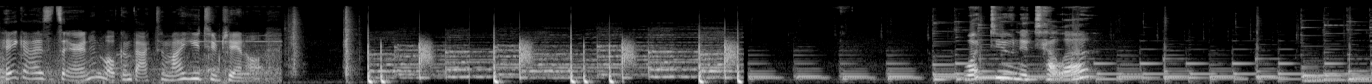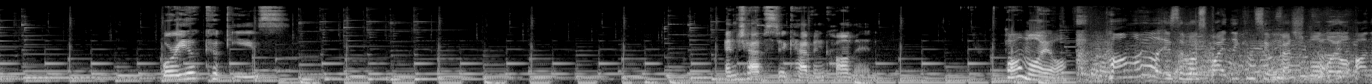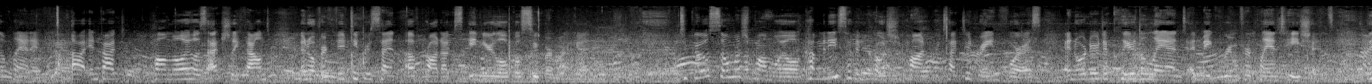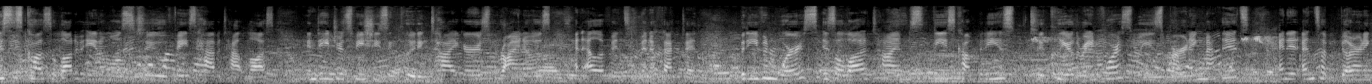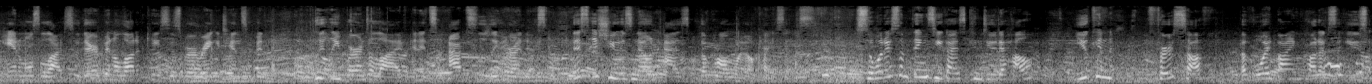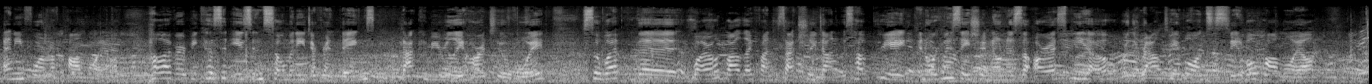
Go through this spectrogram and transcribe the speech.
Hey guys, it's Erin and welcome back to my YouTube channel. What do Nutella, Oreo cookies, and chapstick have in common? Palm oil. Palm oil is the most widely consumed vegetable oil on the planet. Uh, in fact, palm oil is actually found in over 50% of products in your local supermarket. To grow so much palm oil, companies have encroached upon protected rainforests in order to clear the land and make room for plantations. This has caused a lot of animals to face habitat loss. Endangered species including tigers, rhinos, and elephants have been affected. But even worse is a lot of times these companies, to clear the rainforest, will use burning methods, and it ends up burning animals alive. So there have been a lot of cases where orangutans have been completely burned alive, and it's absolutely horrendous. This issue is known as the palm oil crisis. So what are some things you guys can do to help? You can, first off, avoid buying products that use any form of palm oil. However, because it is in so many different things, that can be really hard to avoid. So what the World Wildlife Fund has actually done was help create an organization known as the RSPO, or the Roundtable on Sustainable Palm Oil,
